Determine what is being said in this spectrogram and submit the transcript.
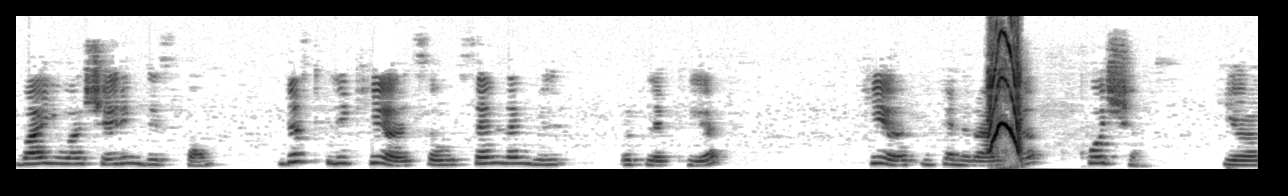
Why you are sharing this form. Just click here so send name will reflect here. Here you can write the question. Here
